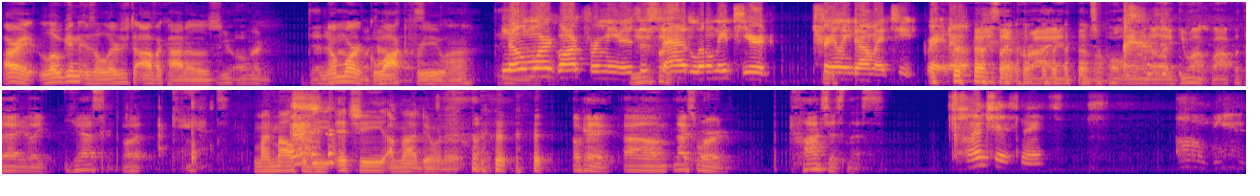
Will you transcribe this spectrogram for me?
all right. Logan is allergic to avocados. You overdid it No on more guac avocados. for you, huh? Damn. No more guac for me. There's You a just, like- sad, lonely tear trailing down my cheek right now. You just like cry in Chipotle and they're like, "Do you want guac with that?" You're like, "Yes, but I can't." My mouth would be itchy. I'm not doing it. Okay, um, next word, consciousness. Consciousness. Oh man.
